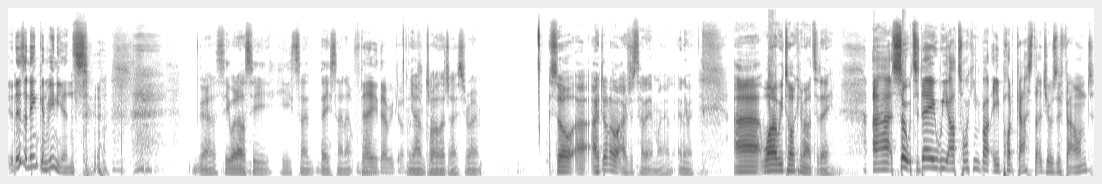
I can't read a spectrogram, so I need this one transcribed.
it is an inconvenience. yeah, let's see what else he he signed. They sign up for. they, there we go. yeah, I apologize. You're right. So uh, I don't know. I just had it in my hand. Anyway, uh, what are we talking about today? Uh, so today we are talking about a podcast that Joseph found.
